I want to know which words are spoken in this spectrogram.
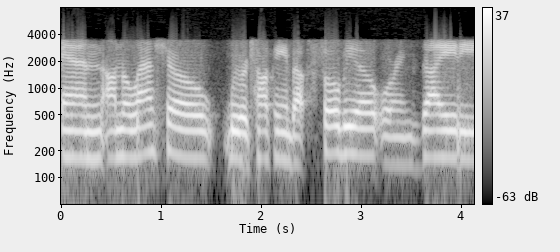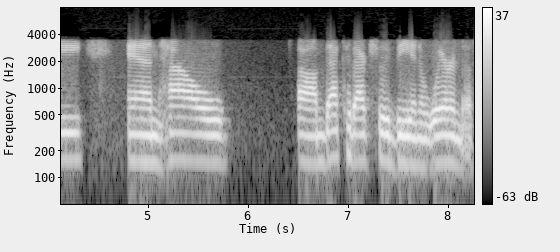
and on the last show we were talking about phobia or anxiety and how um, that could actually be an awareness.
